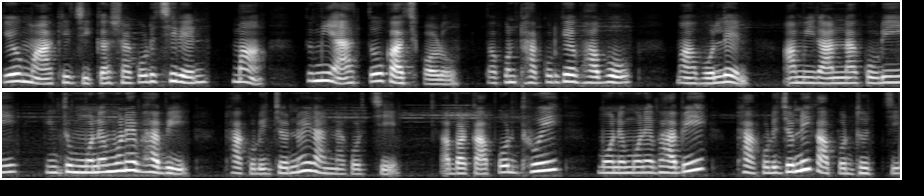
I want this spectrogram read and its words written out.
কেউ মাকে জিজ্ঞাসা করেছিলেন, মা তুমি এত কাজ করো। তখন ঠাকুরকে ভাবো, মা বললেন, আমি রান্না করি, কিন্তু মনে মনে ভাবি ঠাকুরের জন্যই রান্না করছি। আবার কাপড় ধুই, মনে মনে ভাবি ঠাকুরের জন্যই কাপড় ধুচ্ছি।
